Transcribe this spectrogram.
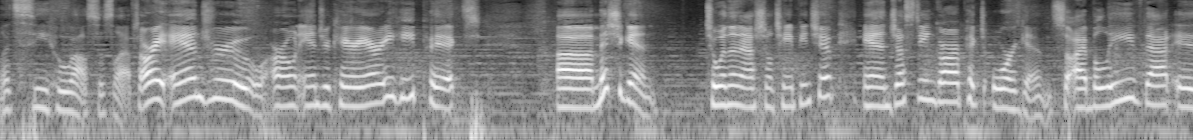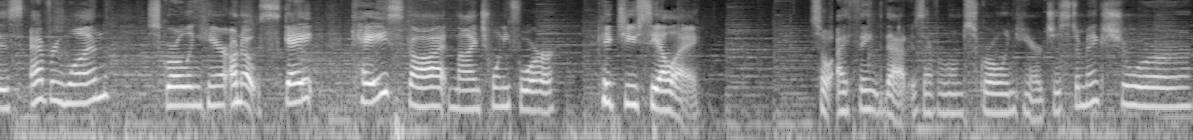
Let's see who else is left. All right, Andrew, our own Andrew Carrieri, he picked uh, Michigan to win the national championship, and Justine Gar picked Oregon. So I believe that is everyone scrolling here. Oh no, Skate K Scott 924 picked UCLA. So I think that is everyone scrolling here just to make sure.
